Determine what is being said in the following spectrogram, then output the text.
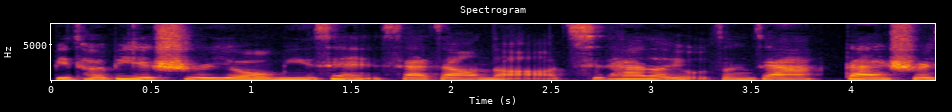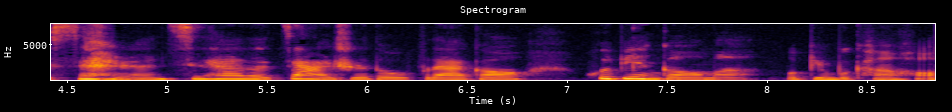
比特币是有明显下降的，其他的有增加，但是显然其他的价值都不大高。会变高吗？我并不看好，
